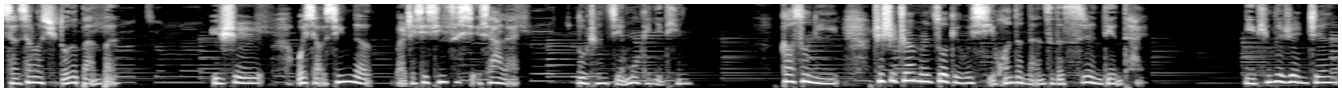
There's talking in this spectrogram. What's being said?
想象了许多的版本，于是我小心的把这些心思写下来，录成节目给你听，告诉你这是专门做给我喜欢的男子的私人电台。你听得认真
